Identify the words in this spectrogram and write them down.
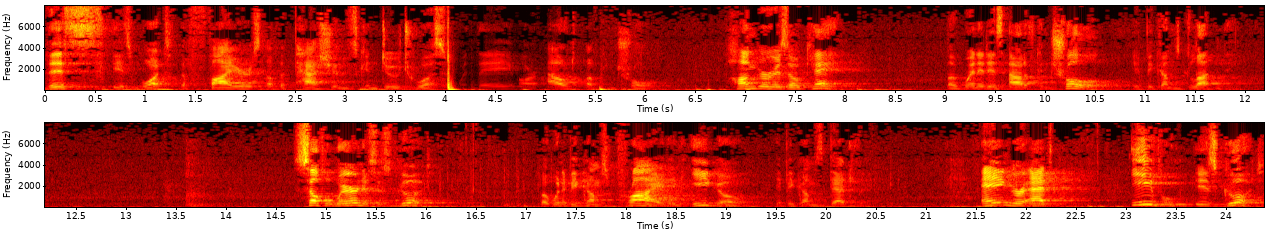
This is what the fires of the passions can do to us when they are out of control. Hunger is okay, but when it is out of control, it becomes gluttony. Self awareness is good, but when it becomes pride and ego, it becomes deadly. Anger at evil is good,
